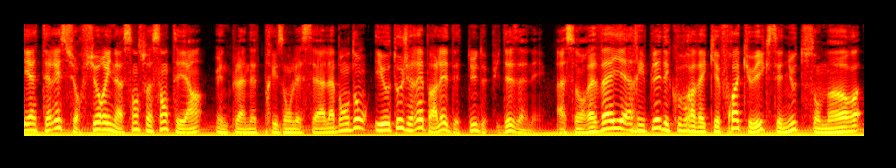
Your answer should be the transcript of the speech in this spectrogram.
et atterrissent sur Fiorina 161, une planète prison laissée à l'abandon et autogérée par les détenus depuis des années. À son réveil, Ripley découvre avec effroi que X et Newt sont morts,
